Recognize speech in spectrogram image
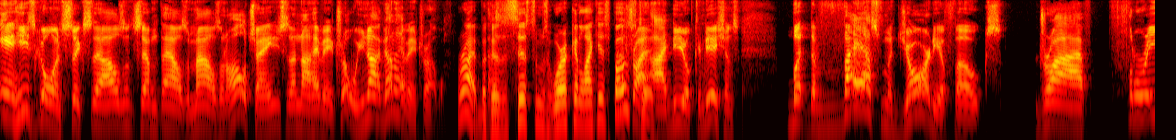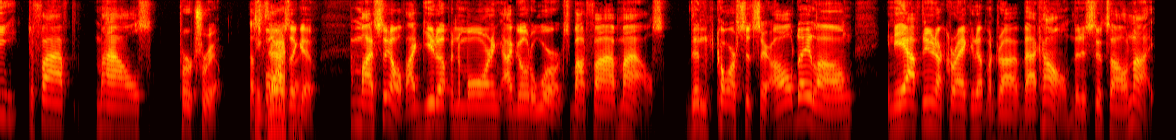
and he's going 6,000, 7,000 miles on all change. He says, I'm not having any trouble. You're not going to have any trouble. Right, because the system's working like it's supposed That's right, to. ideal conditions. But the vast majority of folks drive three to five miles per trip, as far as they Exactly. go. Myself, I get up in the morning, I go to work. It's about five miles. Then the car sits there all day long. In the afternoon, I crank it up and drive it back home. Then it sits all night,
